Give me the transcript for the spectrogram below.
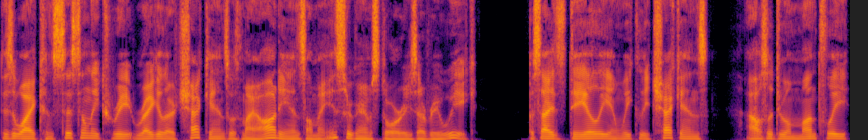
This is why I consistently create regular check ins with my audience on my Instagram stories every week. Besides daily and weekly check ins, I also do a monthly,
